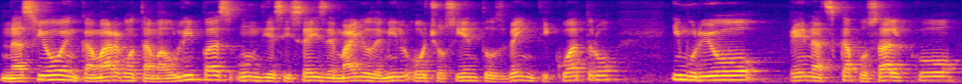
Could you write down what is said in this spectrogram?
Nació en Camargo, Tamaulipas, un 16 de mayo de 1824 y murió en Azcapotzalco,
